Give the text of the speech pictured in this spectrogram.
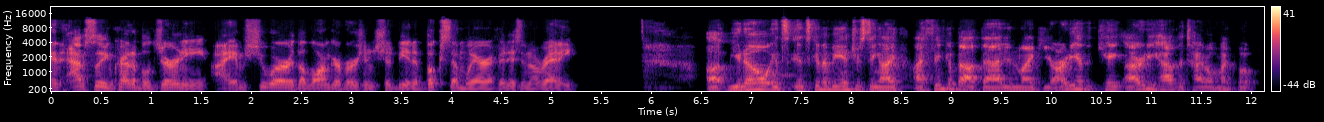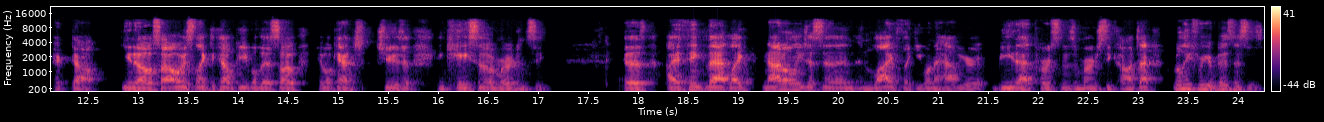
an absolutely incredible journey. I am sure the longer version should be in a book somewhere if it isn't already. Uh, you know, it's it's going to be interesting. I I think about that and like you already have the. I already have the title of my book picked out. You know, so I always like to tell people this so people can't choose it in case of emergency because I think that like not only just in, in life, like you want to have your be that person's emergency contact, really for your businesses,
